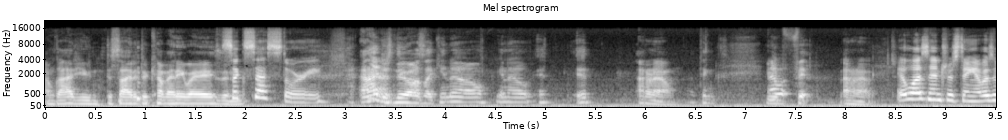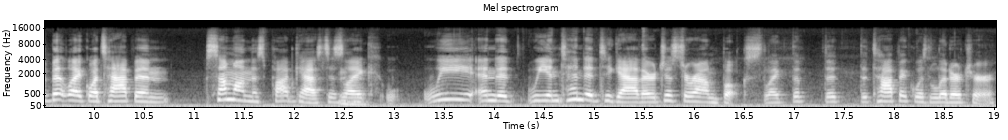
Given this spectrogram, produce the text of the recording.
I'm glad you decided to come anyways. And, Success story. and I just knew I was like, you know, you know, it, it I don't know. I think you would fit. I don't know. It was interesting. It was a bit like what's happened. Some on this podcast is Mhm. like we ended. We intended to gather just around books. Like the the the topic was literature,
